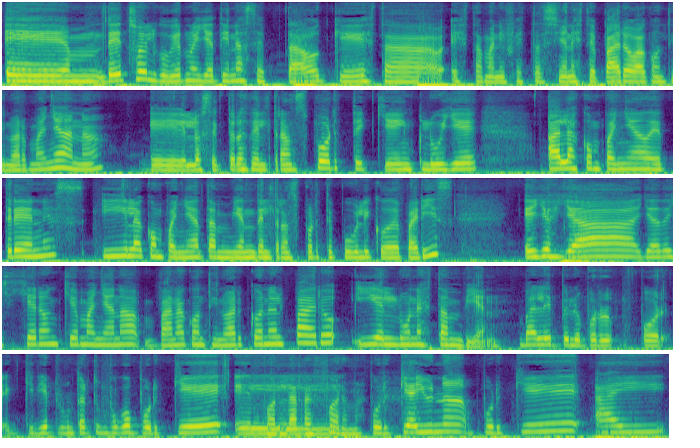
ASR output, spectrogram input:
Em, de hecho, el gobierno ya tiene aceptado que esta, esta manifestación, este paro va a continuar mañana. Eh, los sectores del transporte, que incluye a la compañía de trenes y la compañía también del transporte público de París. Ellos ya, ya dijeron que mañana van a continuar con el paro y el lunes también. Vale, pero por, por quería preguntarte un poco por qué el, por la reforma. ¿Por qué hay una, por qué hay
